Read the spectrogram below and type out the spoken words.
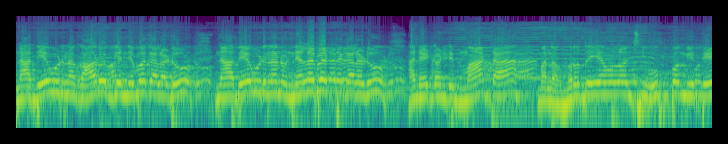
నా దేవుడు నాకు ఆరోగ్యం ఇవ్వగలడు నా దేవుడు నన్ను నిలబెట్టగలడు అనేటువంటి మాట మన హృదయంలోంచి ఉప్పొంగితే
